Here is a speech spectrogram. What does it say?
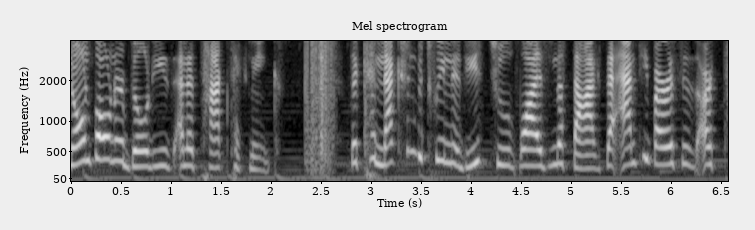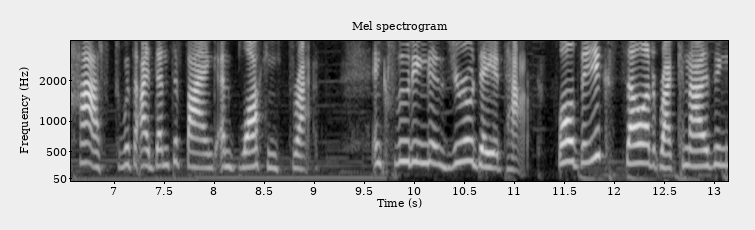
known vulnerabilities and attack techniques. The connection between these two lies in the fact that antiviruses are tasked with identifying and blocking threats, including zero-day attacks. While they excel at recognizing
